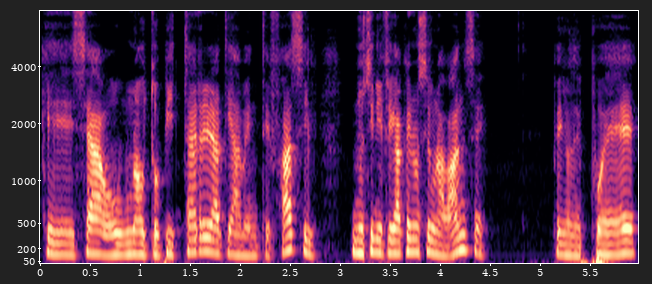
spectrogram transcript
que sea una autopista es relativamente fácil. No significa que no sea un avance pero después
